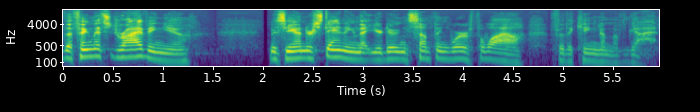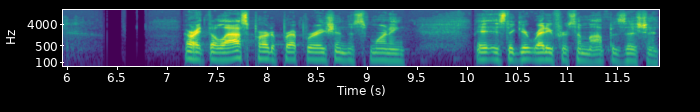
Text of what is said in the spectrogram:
the thing that's driving you is the understanding that you're doing something worthwhile for the kingdom of God. All right, the last part of preparation this morning is to get ready for some opposition.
